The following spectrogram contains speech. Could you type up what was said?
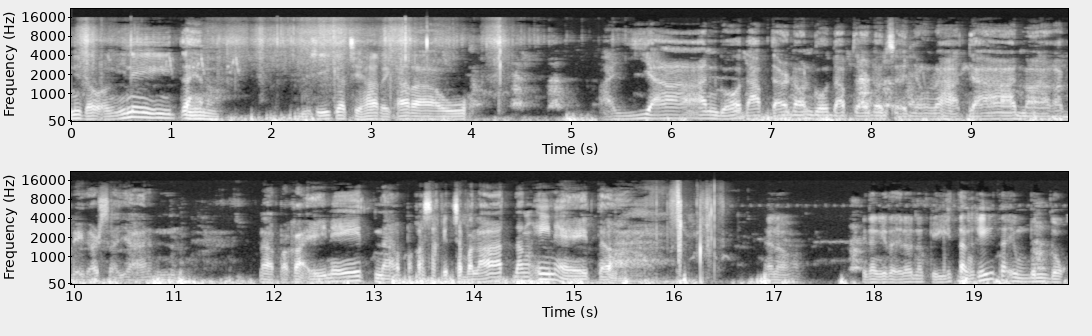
init daw, ang init. Ayan o. Sumisikat si Haring Araw. Ayan, good afternoon, good afternoon sa inyong lahat dyan, mga kabigars. Ayan, napakainit, napakasakit sa balat ng init. Oh. Ano, kitang kita ilo, nakikitang kita yung bundok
